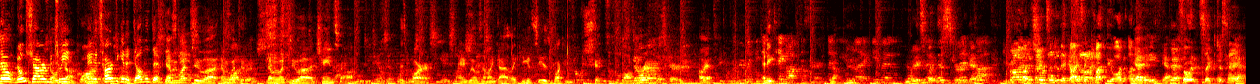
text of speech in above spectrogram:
no, no shower in between. shower. Man, it's hard to get a double dip Then we went days. to uh, then we went to then we went to uh, Chainsaw, this bar, and he wheels in like that. Like you can see his fucking shit flopping around. Oh yeah, And he- take off the skirt. No. Didn't you? Like even. Wait, explain this skirt again. You Cut shorts in the dick guys and cut the on underneath. yeah, yeah. So it's like just hanging. yeah,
